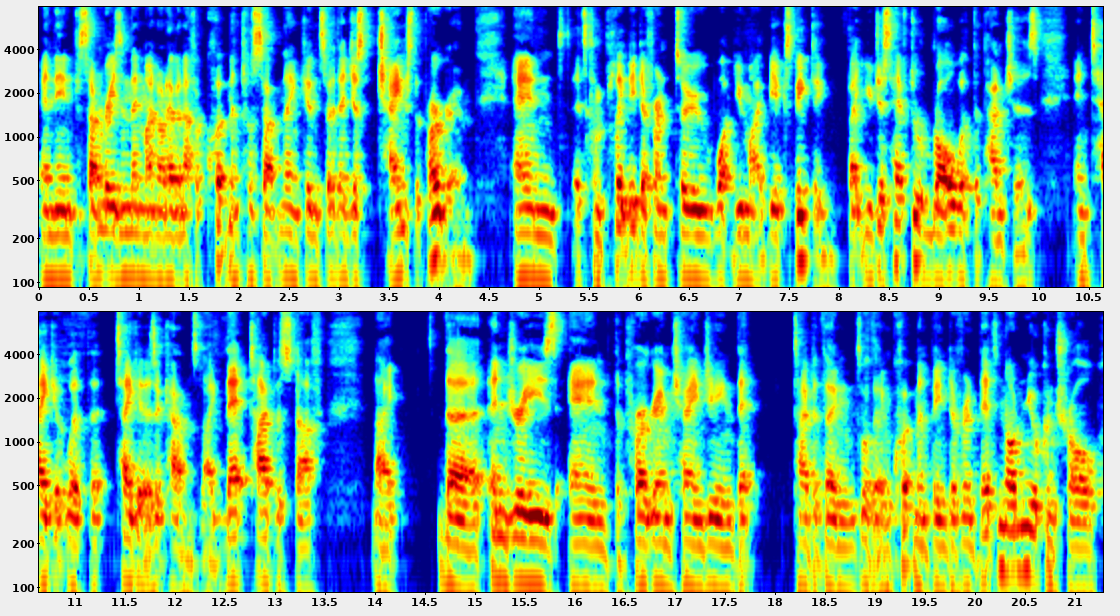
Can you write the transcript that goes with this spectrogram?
and then for some reason they might not have enough equipment or something. And so they just change the program. And it's completely different to what you might be expecting. But you just have to roll with the punches and take it with it, take it as it comes. Like that type of stuff, like the injuries and the program changing, that type of things or the equipment being different that's not in your control.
